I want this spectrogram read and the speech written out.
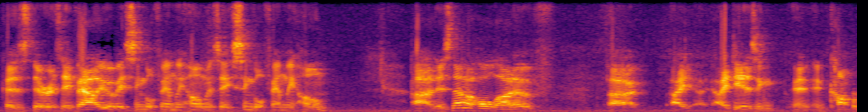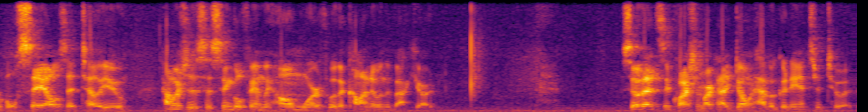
Because there is a value of a single family home as a single family home. Uh, there's not a whole lot of uh, ideas and, and comparable sales that tell you how much is a single family home worth with a condo in the backyard. So that's a question mark, and I don't have a good answer to it.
